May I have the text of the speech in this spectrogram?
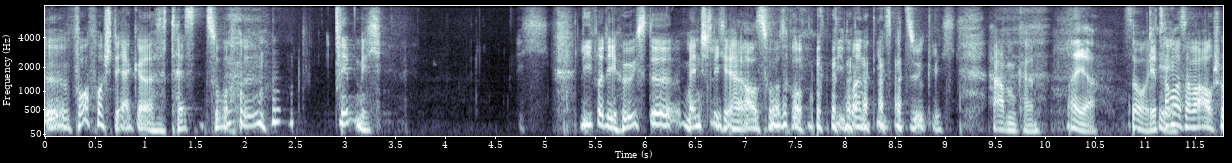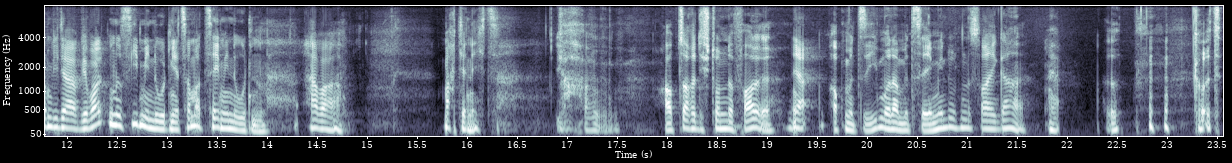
äh, Vorverstärker testen zu wollen, nehmt mich. Ich liefere die höchste menschliche Herausforderung, die man diesbezüglich haben kann. Naja, So, jetzt Okay. haben wir es aber auch schon wieder. Wir wollten nur sieben Minuten, jetzt haben wir zehn Minuten. Aber macht ja nichts. ja, Hauptsache die Stunde voll. Ja, Ob mit sieben oder mit zehn Minuten ist doch egal. ja. Äh, Gut,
